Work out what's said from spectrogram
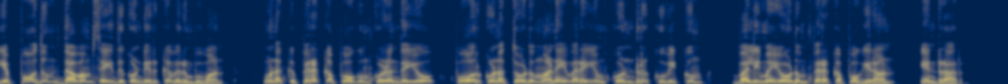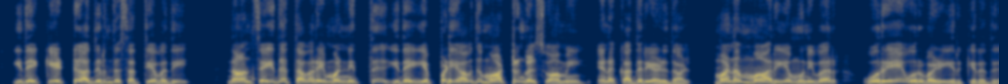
எப்போதும் தவம் செய்து கொண்டிருக்க விரும்புவான். உனக்கு பிறக்கப் போகும் குழந்தையோ போர்க்குணத்தோடும் அனைவரையும் கொன்று குவிக்கும் வலிமையோடும் பிறக்கப் போகிறான் என்றார். இதைக் கேட்டு அதிர்ந்த சத்யவதி நான் செய்த தவறை மன்னித்து இதை எப்படியாவது மாற்றுங்கள் சுவாமி என கதறி அழுதாள். மனம் மாறிய முனிவர் ஒரே ஒரு வழி இருக்கிறது.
